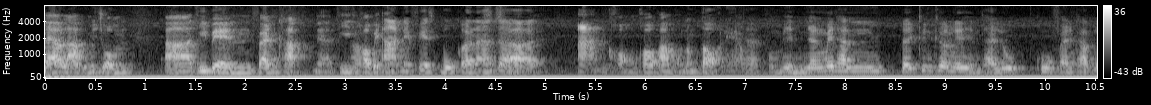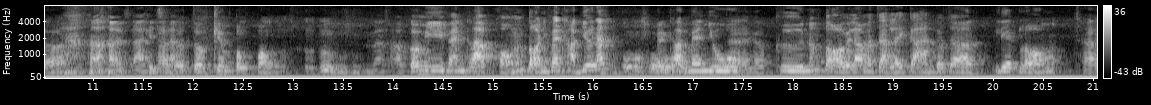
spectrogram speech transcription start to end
แล้วลาคุณผู้ชมอ่าที่เป็นแฟนคลับเนี่ยที่ครับเข้าไปอ่านใน Facebook ก็น่าจะ ใช่ อ่านของข้อความของน้องต่อแล้วใช่ผมเห็นยังไม่ทันได้ขึ้นเครื่องเลยเห็นถ่ายรูปคู่แฟนคลับแล้วอะใช่ถ่ายใช่ตัวตัวเข้มป่องป่องนะครับก็มีแฟนคลับของน้องต่อนี่แฟนคลับเยอะนะโอ้โหแฟนคลับแมนยูใช่ครับคือน้องต่อเวลามาจัดรายการก็จะเรียกร้องใช่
